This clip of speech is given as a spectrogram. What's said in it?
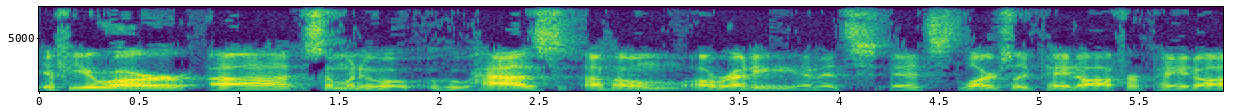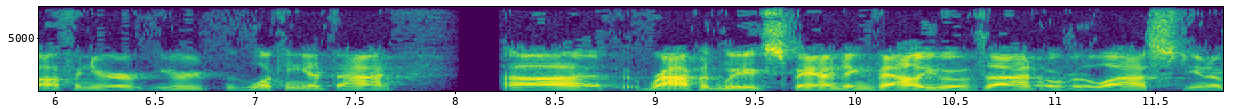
if you are uh, someone who who has a home already and it's it's largely paid off or paid off, and you're you're looking at that uh, rapidly expanding value of that over the last you know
